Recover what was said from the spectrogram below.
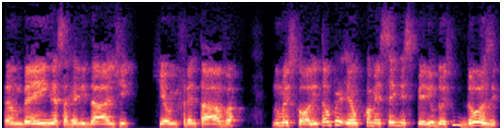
também, nessa realidade que eu enfrentava numa escola. Então, eu comecei nesse período, 2012,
